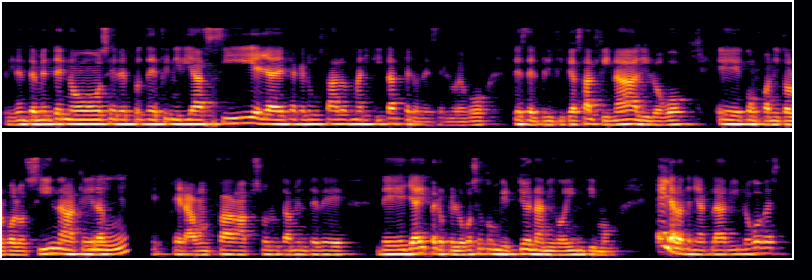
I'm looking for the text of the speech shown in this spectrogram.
Evidentemente no se definiría así, ella decía que le gustaban los mariquitas, pero desde luego, desde el principio hasta el final, y luego eh, con Juanito el Golosina, que era, que era un fan absolutamente de, ella, y, pero que luego se convirtió en amigo íntimo. Ella lo tenía claro, y luego ves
